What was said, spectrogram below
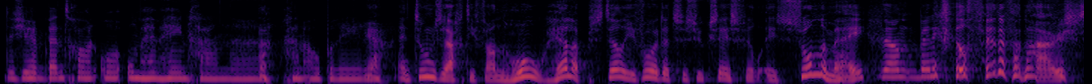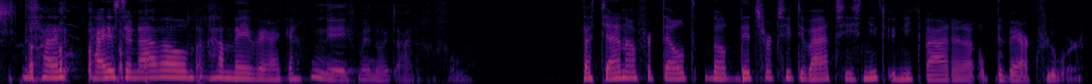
Dus je bent gewoon om hem heen gaan, uh, ah. gaan opereren. Ja, en toen zag hij van, hoe help, stel je voor dat ze succesvol is zonder mij, dan ben ik veel verder van huis. Dus hij, hij is daarna wel gaan meewerken? Nee, heeft mij nooit aardig gevonden. Tatjana vertelt dat dit soort situaties niet uniek waren op de werkvloer.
